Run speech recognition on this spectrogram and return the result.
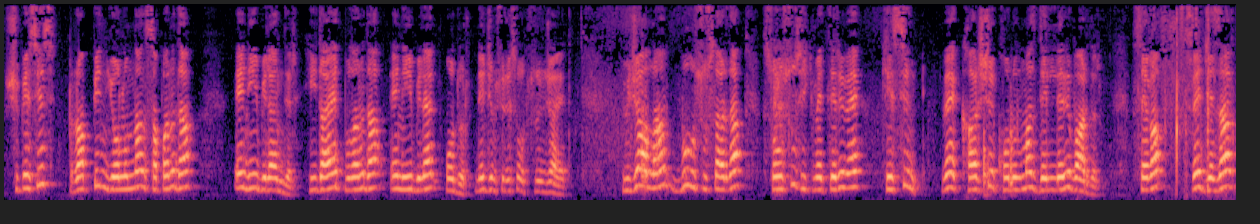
Şüphesiz Rabbin yolundan sapanı da en iyi bilendir. Hidayet bulanı da en iyi bilen odur. Necm suresi 30. ayet. Yüce Allah'ın bu hususlarda sonsuz hikmetleri ve kesin ve karşı konulmaz delilleri vardır. Sevap ve ceza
